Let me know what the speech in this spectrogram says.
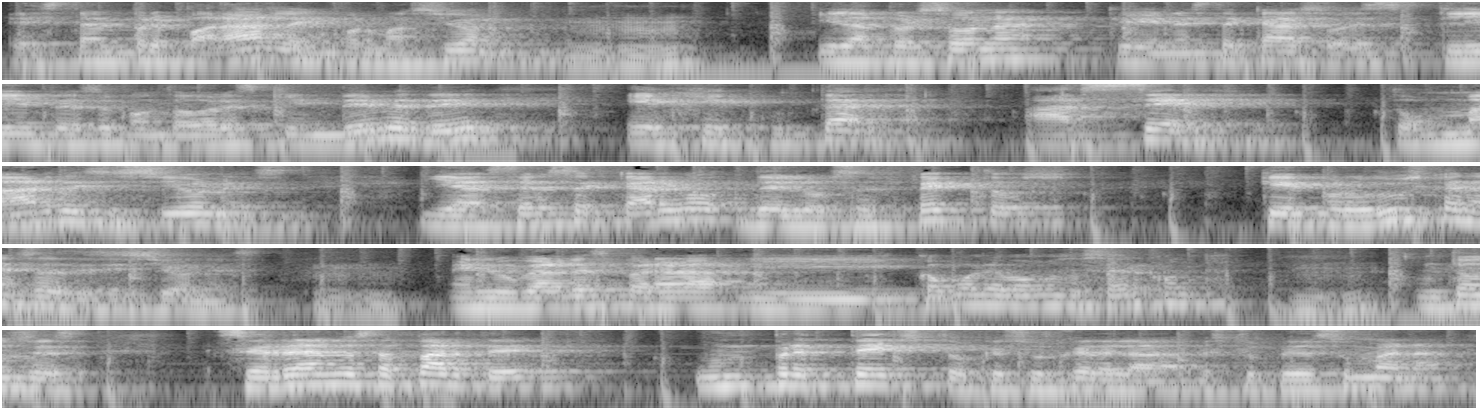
está en preparar la información. Y la persona que en este caso es cliente de ese contador es quien debe de ejecutar, hacer, tomar decisiones y hacerse cargo de los efectos que produzcan esas decisiones. En lugar de esperar ¿y cómo le vamos a hacer, conta? Entonces, cerrando esta parte, un pretexto que surge de la estupidez humana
